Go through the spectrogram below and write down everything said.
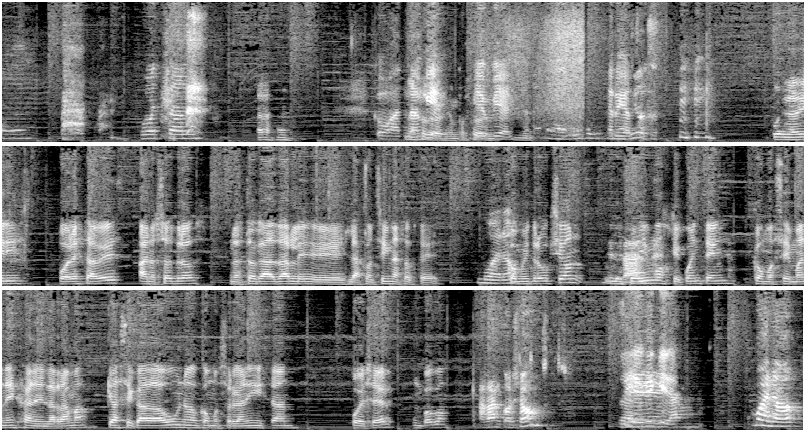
¿Cómo están? ¿Cómo andan? Nosotros Bien, bien, por bien, bien. Nerviosos. Bueno, Iris, por esta vez a nosotros nos toca darles las consignas a ustedes. Bueno, Como introducción, les pedimos que cuenten cómo se manejan en la rama, qué hace cada uno, cómo se organizan. ¿Puede ser? ¿Un poco? ¿Arranco yo? Sí, el que quiera. Bueno,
